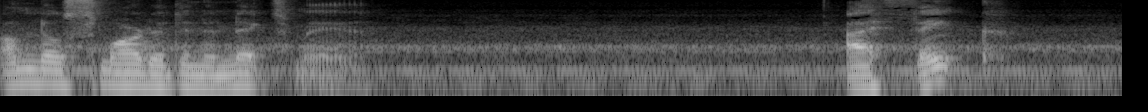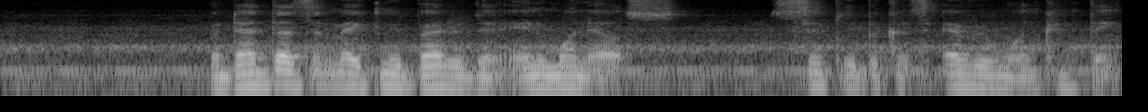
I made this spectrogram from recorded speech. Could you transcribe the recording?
I'm no smarter than the next man. I think, but that doesn't make me better than anyone else simply because everyone can think.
